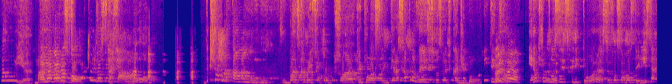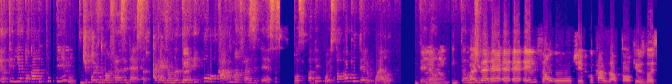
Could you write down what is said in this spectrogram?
eu não ia. Mas agora eu vou. só que você falou, Deixa eu matar um, um, basicamente sua, sua tripulação inteira só pra ver se você vai ficar de boa. Entendeu? É. Eu, se eu fosse escritora, se eu fosse uma roteirista, eu teria tocado o puteiro depois de uma frase dessa. Aliás, eu não teria É. nem colocado uma frase dessa se fosse pra depois tocar o puteiro com ela. Entendeu? Uhum. Então, Mas tipo, é, é- é- é- eles são o típico casal top, que os dois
